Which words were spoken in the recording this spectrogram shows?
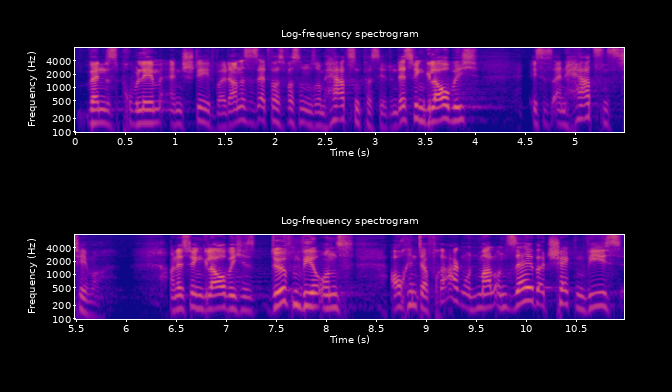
wenn das Problem entsteht, weil dann ist es etwas, was in unserem Herzen passiert. Und deswegen glaube ich, ist es ein Herzensthema. Und deswegen glaube ich, dürfen wir uns auch hinterfragen und mal uns selber checken, wie es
